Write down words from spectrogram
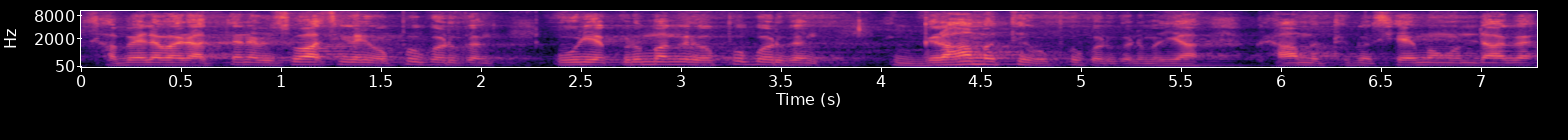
சபையில் வர அத்தனை விசுவாசிகளை ஒப்புக் கொடுக்கணும். ஊழிய குடும்பங்களை ஒப்புக் கொடுக்கணும். கிராமத்தை ஒப்புக் கொடுக்கணும் ஐயா. கிராமத்துக்கும் சேமம் உண்டாக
